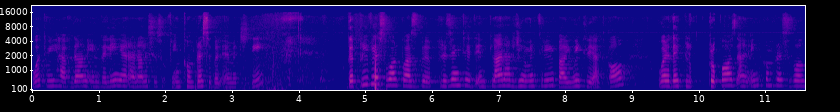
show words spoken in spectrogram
what we have done in the linear analysis of incompressible MHD. The previous work was presented in planar geometry by Wheatley et al., where they proposed an incompressible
